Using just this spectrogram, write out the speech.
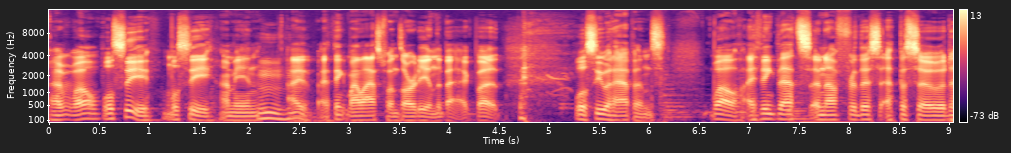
Uh, well, we'll see. We'll see. I mean, Mm-hmm. I, I think my last one's already in the bag, but we'll see what happens. Well, I think that's enough for this episode.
